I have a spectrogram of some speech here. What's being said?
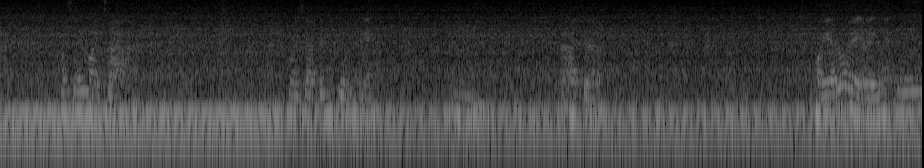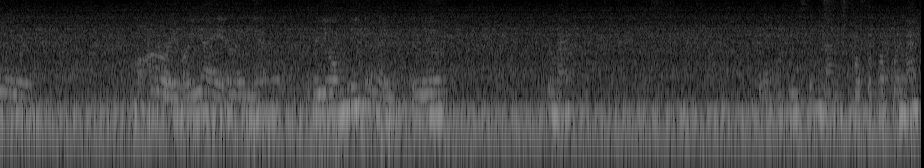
เขาใช้วาจาวาจาเป็นผลไงอืมก็อาจจะหอยอร่อยอะไรเงี้ยเออหออร่อยหอยใหญ่อะไรเงี้ยระยงนี่อะไรเออ sa Kapuna.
